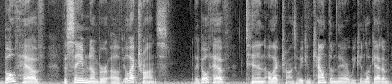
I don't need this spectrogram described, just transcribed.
both have the same number of electrons. They both have 10 electrons. We can count them there, we can look at them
